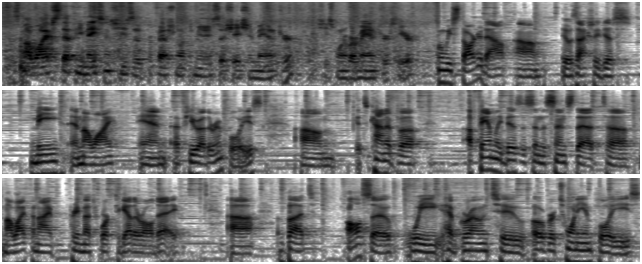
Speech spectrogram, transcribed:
This is my wife, Stephanie Mason. She's a professional community association manager. She's one of our managers here. When we started out, um, it was actually just me and my wife and a few other employees. Um, it's kind of a, a, family business in the sense that uh, my wife and I pretty much work together all day. Uh, but also we have grown to over 20 employees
